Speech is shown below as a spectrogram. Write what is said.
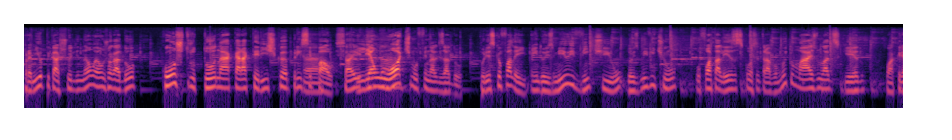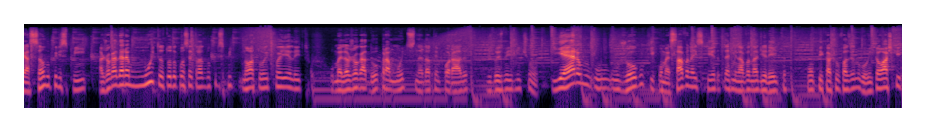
pra mim, o Pikachu ele não é um jogador construtor na característica principal. É, ele é um ótimo finalizador. Por isso que eu falei, em 2021, 2021, o Fortaleza se concentrava muito mais no lado esquerdo, com a criação do Crispim. A jogada era muito toda concentrada no Crispim. Não à toa ele foi eleito o melhor jogador para muitos né, da temporada de 2021. E era um, um, jogo que começava na esquerda, terminava na direita, com o Pikachu fazendo gol. Então eu acho que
